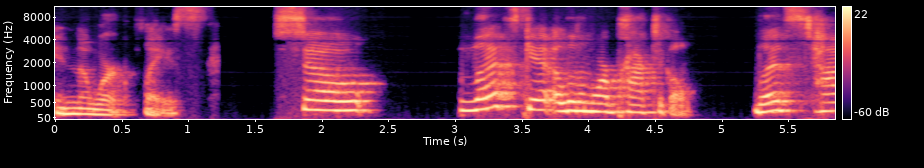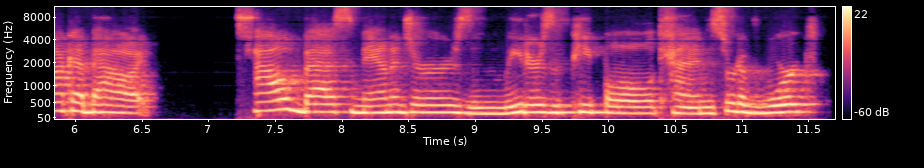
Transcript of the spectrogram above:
in the workplace. So let's get a little more practical. Let's talk about how best managers and leaders of people can sort of work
